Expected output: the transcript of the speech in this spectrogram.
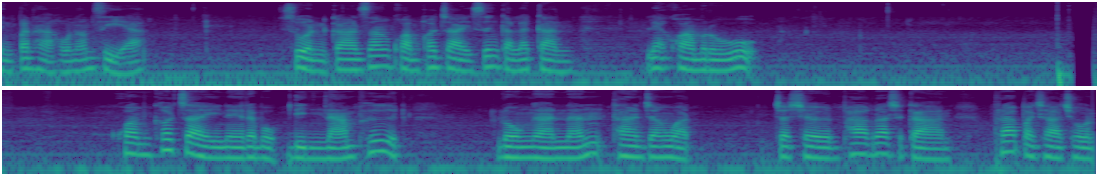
ถึงปัญหาของน้ำเสีย ส่วนการสร้างความเข้าใจซึ่งกันและกัน และความรู้ ความเข้าใจในระบบดินน้ำพืช โรงงานนั้นทางจังหวัดจะเชิญภาคราชการ ภาคประชาชน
